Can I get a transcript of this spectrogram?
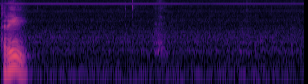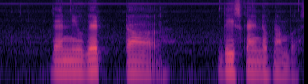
3 then you get uh, these kind of numbers.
